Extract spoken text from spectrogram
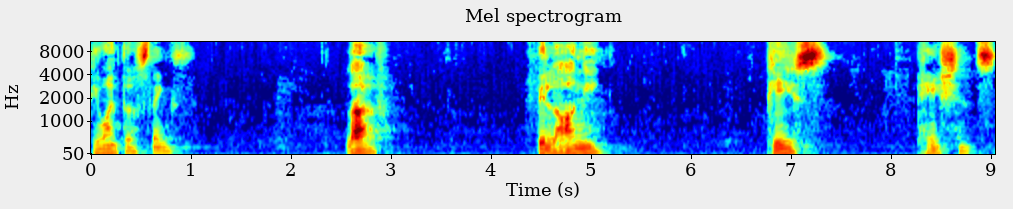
Do you want those things? Love, belonging, peace, patience,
